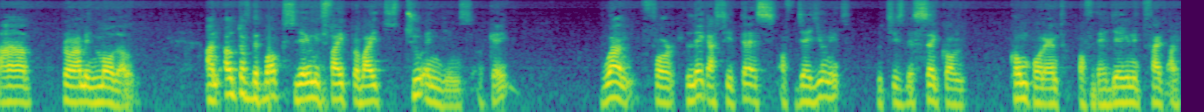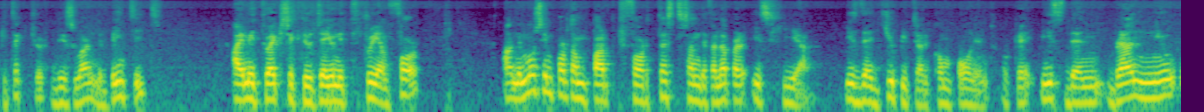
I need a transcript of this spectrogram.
a programming model. And out of the box, JUnit 5 provides two engines. Okay, one for legacy tests of JUnit, which is the second component of the JUnit 5 architecture. This one, the vintage. I need to execute JUnit 3 and 4 and the most important part for tests and developer is here, is the Jupyter component, okay? It's the brand new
